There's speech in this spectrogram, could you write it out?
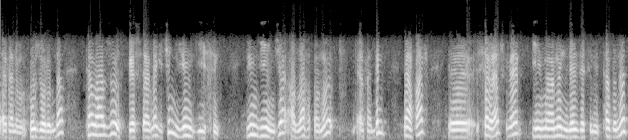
efendim huzurunda tevazu göstermek için yün giysin. Yün giyince Allah onu efendim ne yapar? Ee, sever ve imanın lezzetini, tadını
